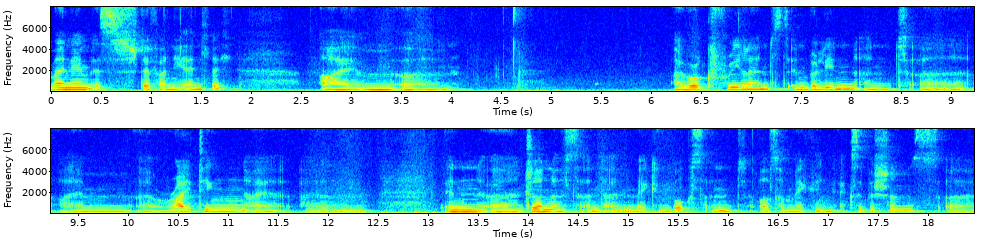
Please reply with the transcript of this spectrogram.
My name is Stefanie Endlich. I'm, um, I work freelance in Berlin and uh, I'm uh, writing I, um, in uh, journals and I'm making books and also making exhibitions. Uh,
